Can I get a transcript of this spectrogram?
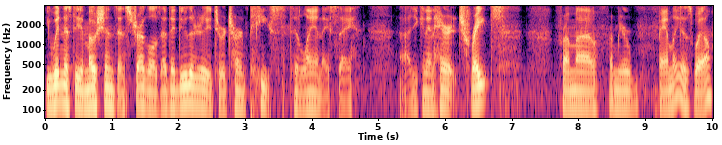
you witness the emotions and struggles as they do their duty to return peace to the land. They say uh, you can inherit traits from uh, from your family as well.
